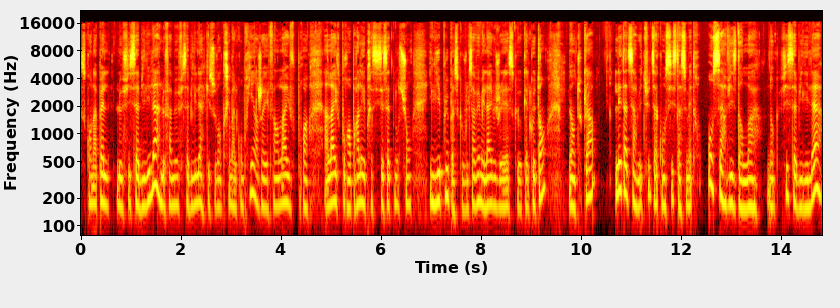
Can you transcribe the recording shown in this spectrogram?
ce qu'on appelle le fisabilillah, le fameux fisabilillah qui est souvent très mal compris. Hein. J'avais fait un live, pour un, live pour en parler et préciser cette notion. Il n'y est plus parce que vous le savez, mes lives, je les laisse que quelques temps. Mais en tout cas, l'état de servitude, ça consiste à se mettre au service d'Allah, donc fisabilillah,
